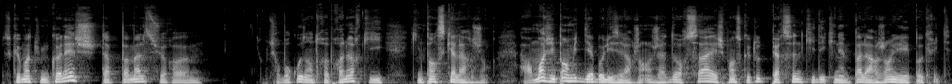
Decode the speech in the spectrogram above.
Parce que moi, tu me connais, je tape pas mal sur euh, sur beaucoup d'entrepreneurs qui, qui ne pensent qu'à l'argent. Alors moi, j'ai pas envie de diaboliser l'argent. J'adore ça et je pense que toute personne qui dit qu'il n'aime pas l'argent, il est hypocrite.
